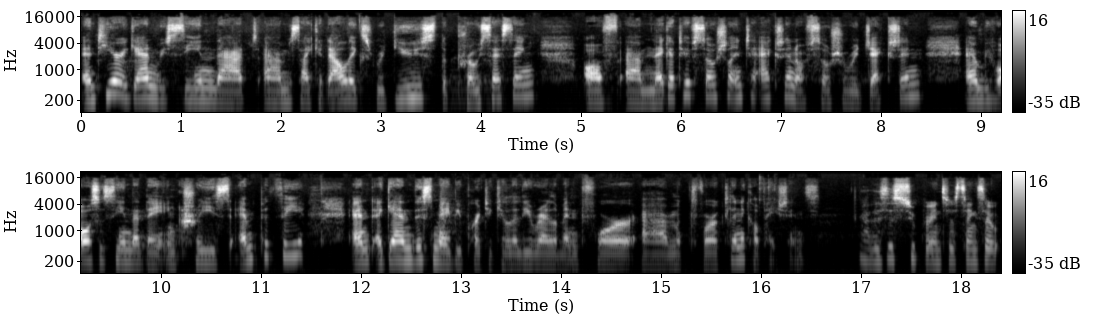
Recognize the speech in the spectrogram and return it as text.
And here again, we've seen that um, psychedelics reduce the processing of um, negative social interaction, of social rejection. And we've also seen that they increase empathy. And again, this may be particularly relevant for, um, for clinical patients. Yeah, this is super interesting. So,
